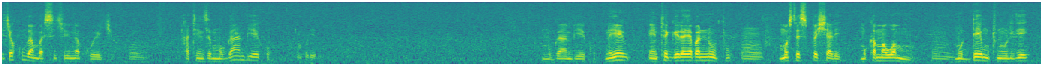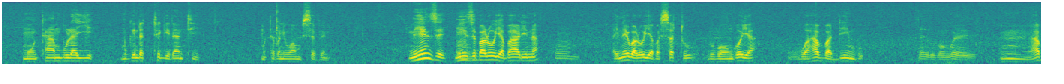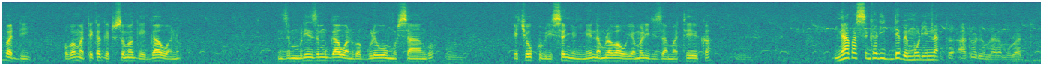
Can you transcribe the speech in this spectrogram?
Ekyokugamba sikirina ku ekyo. Mm. kati nze mugambyeko mugambyeko naye entegeera y'abanuupu Mm, most especially mukama wammwe mm, mudde mutunulire mu ntambula ye mugenda tutegeera nti mutabani wa museveni. Naye nze ninze balooya baalina mm. alinayo balooya basatu lubongoya bwa harvard mbu Eh, yaye. Mm, harvard oba amateeka ge tusoma ge gaawano nze mulinze mu gaawano bagulewo omusango. Mm, ekyokubiri ssennyonyi naye namulabawo yamaliriza amateeka. N'abasigalidde be mulina. Ate- oli omulala mulwadde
